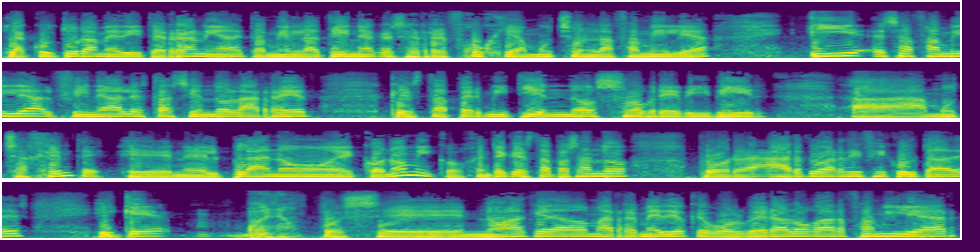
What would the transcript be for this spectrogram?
la cultura mediterránea y también latina, que se refugia mucho en la familia, y esa familia al final está siendo la red que está permitiendo sobrevivir a mucha gente en el plano económico, gente que está pasando por arduas dificultades y que, bueno, pues eh, no ha quedado más remedio que volver al hogar familiar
